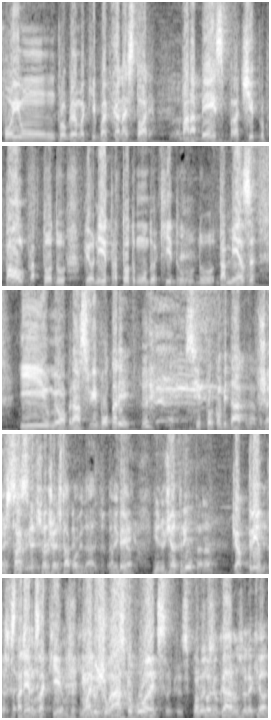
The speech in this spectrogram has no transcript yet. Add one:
foi um programa que vai ficar na história. Parabéns para ti, para o Paulo, para todo o Leonir, para todo mundo aqui do, do- da mesa e o meu abraço e voltarei. Se for convidado, né? Já está, se- o senhor já está convidado. Olha aqui, ó. E no dia 30, né? Dia 30, Está- estaremos estaremos- aqui. estaremos aqui. Mas no churrasco eu vou antes. Antônio antes- Carlos, olha aqui, ó.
